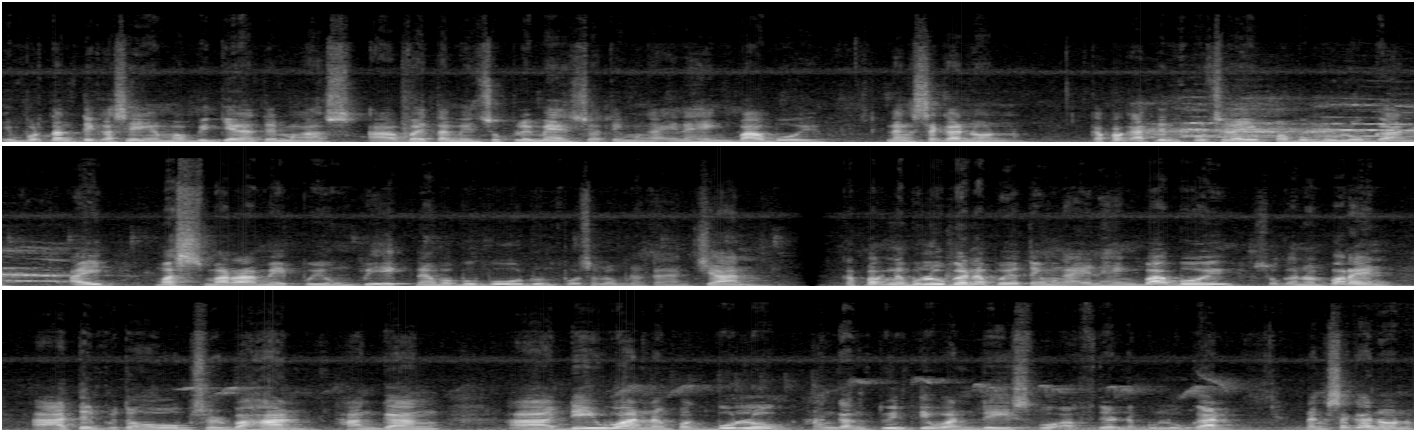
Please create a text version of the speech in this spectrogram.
Importante kasi yung mabigyan natin mga ah, vitamin supplements sa ating mga inahing baboy nang sa ganon, kapag atin po sila yung pabubulugan, ay mas marami po yung biik na mabubuo doon po sa loob ng kanilang tiyan. Kapag nabulugan na po yung mga inahing baboy, so ganun pa rin, ah, atin po itong oobserbahan hanggang ah, day 1 ng pagbulog hanggang 21 days po after nabulugan. Nang sa ganon,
